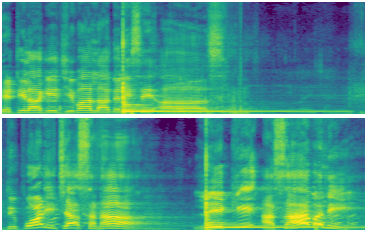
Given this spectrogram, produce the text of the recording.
भेटी लागे जीवा लागली से आस दिपोळीच्या सणा. लेकी असावली.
